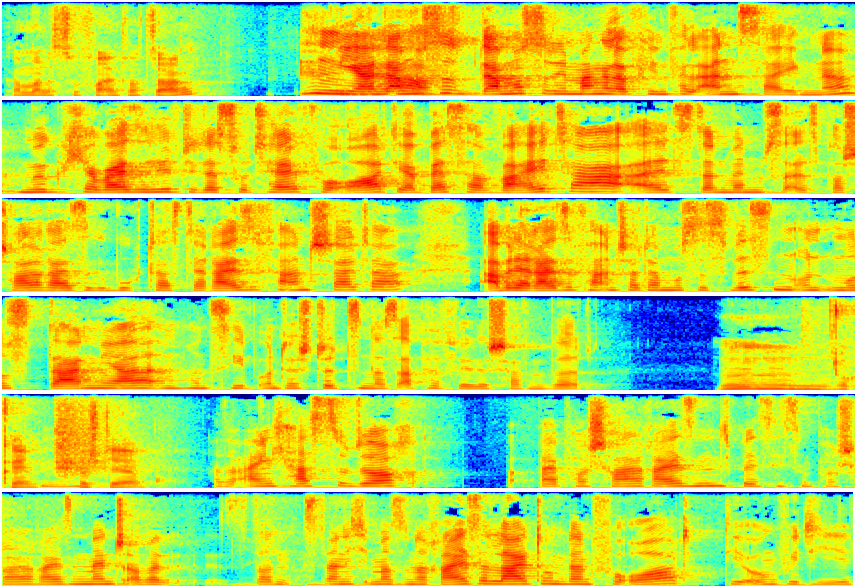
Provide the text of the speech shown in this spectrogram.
Kann man das so vereinfacht sagen? Ja, Da, Ja. musst du, da musst du den Mangel auf jeden Fall anzeigen. Ne? Möglicherweise hilft dir das Hotel vor Ort ja besser weiter, als dann, wenn du es als Pauschalreise gebucht hast, der Reiseveranstalter. Aber der Reiseveranstalter muss es wissen und muss dann ja im Prinzip unterstützen, dass Abhilfe geschaffen wird. Mhm, okay, verstehe. Also eigentlich hast du doch bei Pauschalreisen, ich bin jetzt nicht so ein Pauschalreisenmensch, aber ist, dann, ist da nicht immer so eine Reiseleitung dann vor Ort, die irgendwie die.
